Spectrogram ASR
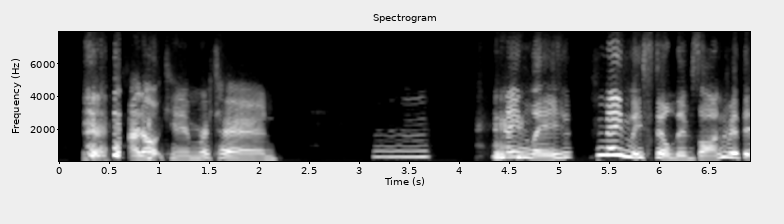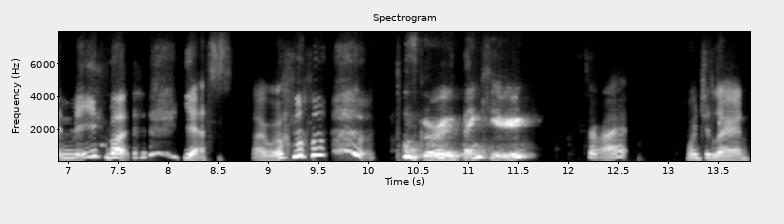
okay. Adult Kim, return. Mm, mainly, mainly still lives on within me, but yes, I will. that was good. Thank you. It's all right. What'd you learn?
